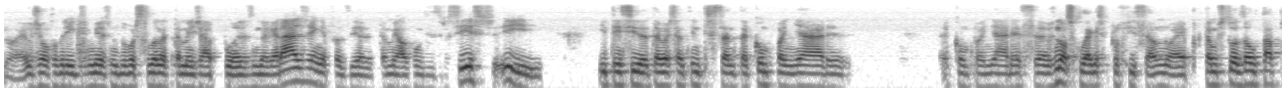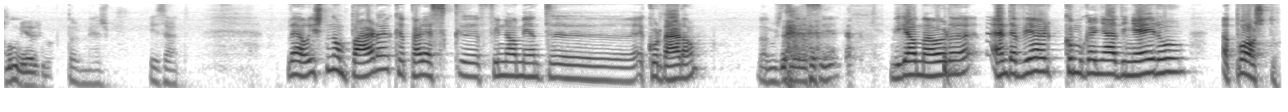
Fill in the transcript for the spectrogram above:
É? O João Rodrigues, mesmo do Barcelona, também já pôs na garagem a fazer também alguns exercícios e, e tem sido até bastante interessante acompanhar acompanhar essa, os nossos colegas de profissão, não é? Porque estamos todos a lutar pelo mesmo. Pelo mesmo, exato. Léo, isto não para, que parece que finalmente acordaram, vamos dizer assim. Miguel Maura anda a ver como ganhar dinheiro, aposto.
